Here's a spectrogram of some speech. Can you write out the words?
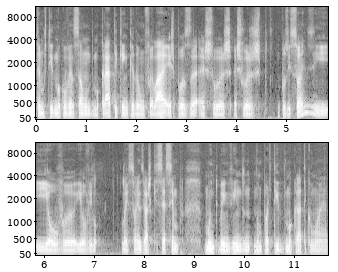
termos tido uma convenção democrática em que cada um foi lá, expôs as suas, as suas posições e, e houve, houve eleições. Eu acho que isso é sempre muito bem-vindo num partido democrático como é,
